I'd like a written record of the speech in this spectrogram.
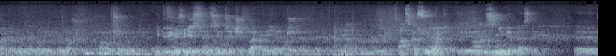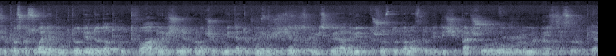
Я думаю, ну, не наш. А, ось воно. І підійшли, є 74 є. А скасувати, е, зміни внести. Е, Про скасування пункту 1 додатку 2 до рішення виконавчого комітету Київської міської ради від 6.12.2001 року номер 245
